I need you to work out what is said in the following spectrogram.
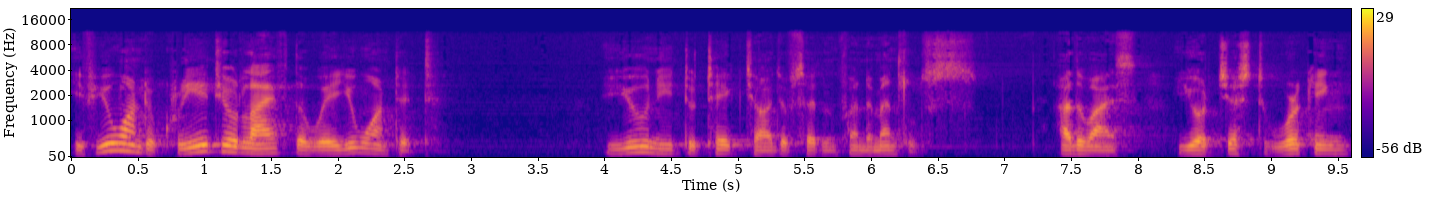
If you want to create your life the way you want it, you need to take charge of certain fundamentals. Otherwise, you're just working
